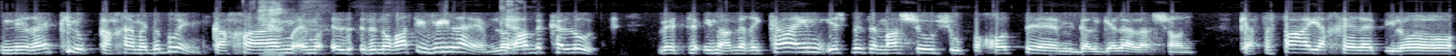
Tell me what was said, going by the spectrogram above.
נראה כאילו ככה הם מדברים. ככה כן. הם, הם, זה נורא טבעי להם, כן. נורא בקלות. ועם האמריקאים יש בזה משהו שהוא פחות uh, מגלגל הלשון. כי השפה היא אחרת, היא לא...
